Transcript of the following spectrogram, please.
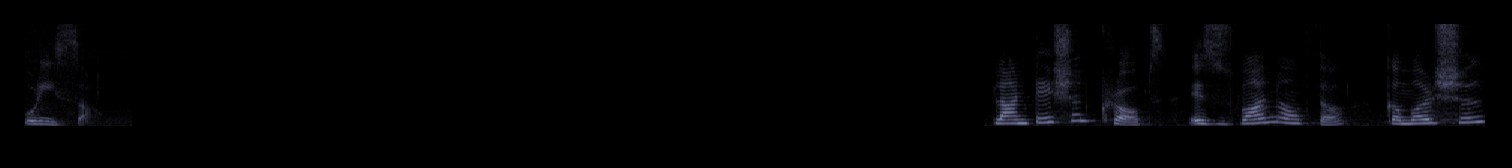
Orissa. Plantation crops is one of the commercial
